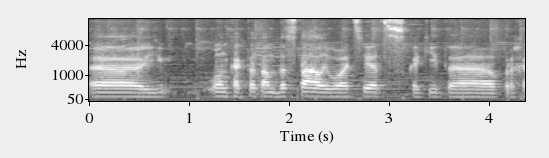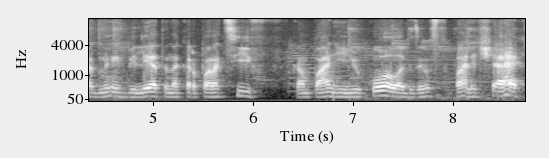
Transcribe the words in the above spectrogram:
э, он как-то там достал его отец какие-то проходные билеты на корпоратив компании Юкола, где выступали чай.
